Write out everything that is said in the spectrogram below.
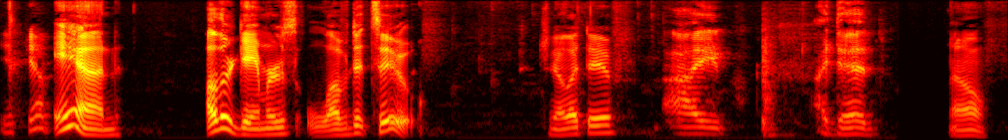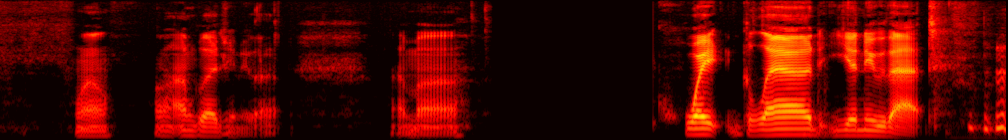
Yep, yep. And other gamers loved it too. Did you know that, Dave? I I did. Oh. Well, well I'm glad you knew that. I'm uh quite glad you knew that.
